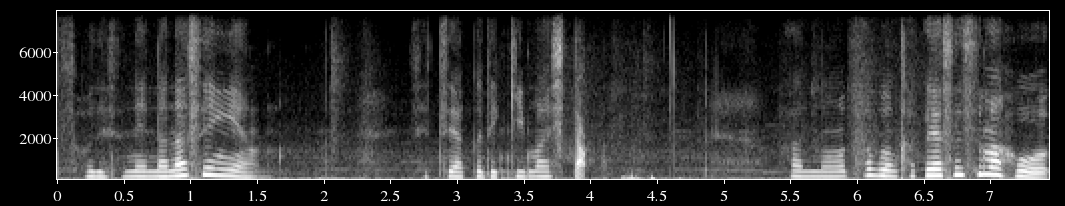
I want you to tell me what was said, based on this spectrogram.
そうですね7000円節約できました。あの多分格安スマホ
